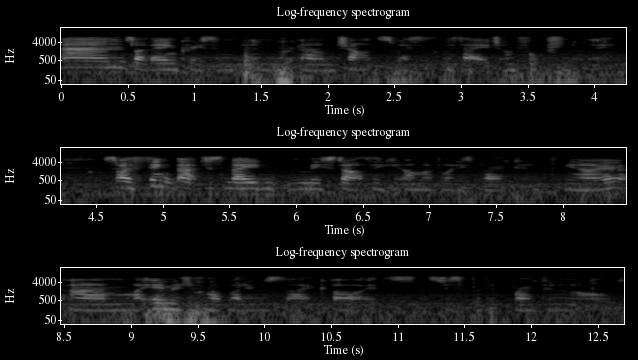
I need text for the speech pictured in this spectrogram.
and like they increase in, in um, chance with with age, unfortunately. So I think that just made me start thinking, oh, my body's broken. You know, um, my image of my body was like, oh, it's it's just a bit broken and old.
